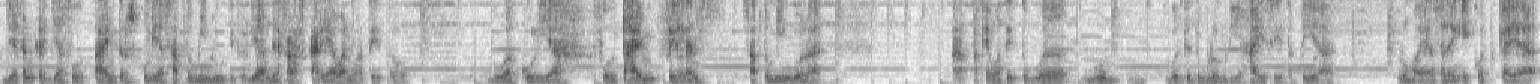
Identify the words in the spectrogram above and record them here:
Dia kan kerja full time terus kuliah sabtu minggu gitu. Dia ambil kelas karyawan waktu itu. Gue kuliah full time freelance sabtu minggu lah. Nah, pakai waktu itu gue gue gue itu belum di high sih tapi ya lumayan sering ikut kayak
